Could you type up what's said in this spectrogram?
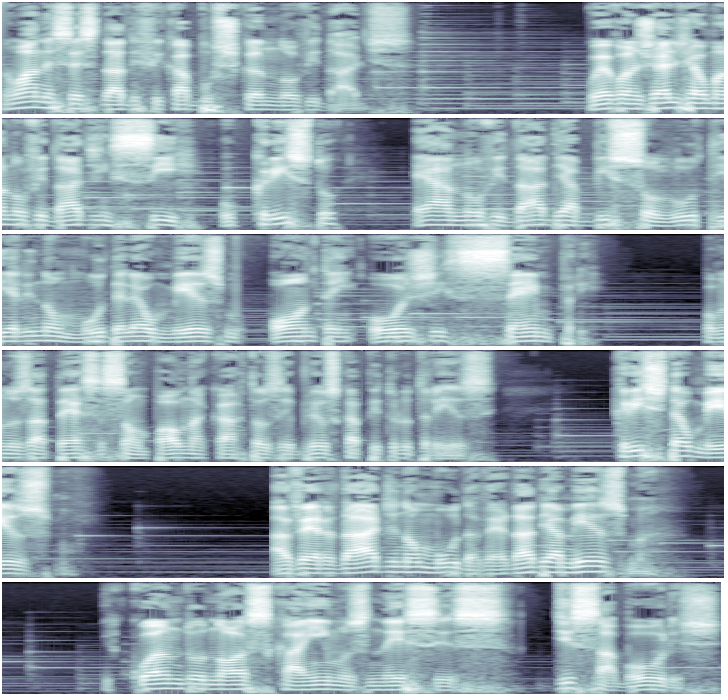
Não há necessidade de ficar buscando novidades. O Evangelho já é uma novidade em si. O Cristo é a novidade absoluta e ele não muda, ele é o mesmo ontem, hoje, sempre. Como nos atesta São Paulo na carta aos Hebreus, capítulo 13. Cristo é o mesmo. A verdade não muda, a verdade é a mesma. E quando nós caímos nesses dissabores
